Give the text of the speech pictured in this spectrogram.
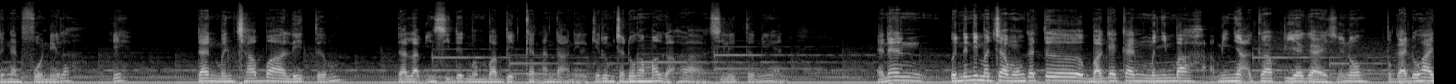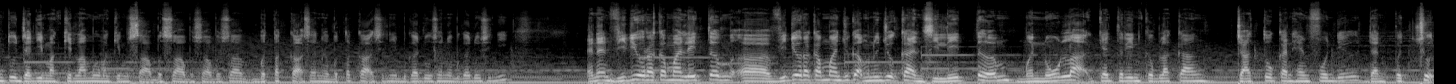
dengan phone dia lah. Okay? Dan mencabar Latham dalam insiden membabitkan anak dia. Kira macam orang marah lah si Latham ni kan. And then benda ni macam orang kata bagaikan menyimbah minyak ke api ya guys. You know, pergaduhan tu jadi makin lama makin besar, besar, besar, besar, bertekak sana, bertekak sini, bergaduh sana, bergaduh sini. And then video rakaman Latham uh, video rakaman juga menunjukkan si Latham menolak Catherine ke belakang, jatuhkan handphone dia dan pecut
